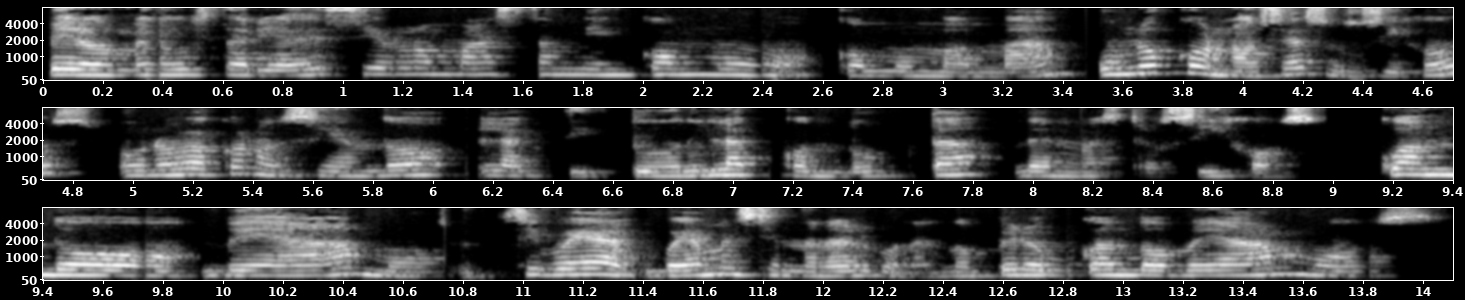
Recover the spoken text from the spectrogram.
pero me gustaría decirlo más también como, como mamá. Uno conoce a sus hijos, uno va conociendo la actitud y la conducta de nuestros hijos. Cuando veamos, sí voy a, voy a mencionar algunas, ¿no? Pero cuando veamos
